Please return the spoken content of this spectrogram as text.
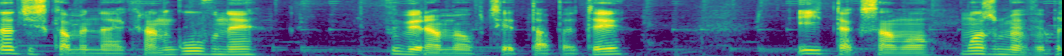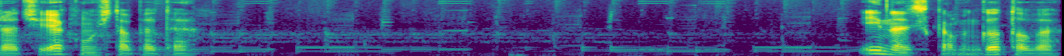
naciskamy na ekran główny, wybieramy opcję tapety i tak samo możemy wybrać jakąś tapetę. I naciskamy gotowe.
